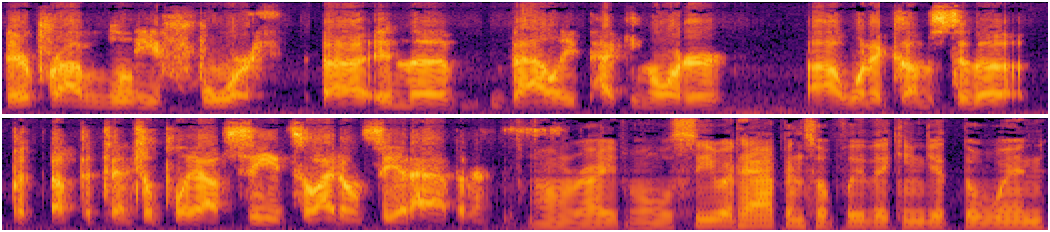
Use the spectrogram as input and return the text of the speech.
they're probably fourth uh, in the Valley pecking order uh, when it comes to the a potential playoff seed. So I don't see it happening. All right, well we'll see what happens. Hopefully they can get the win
